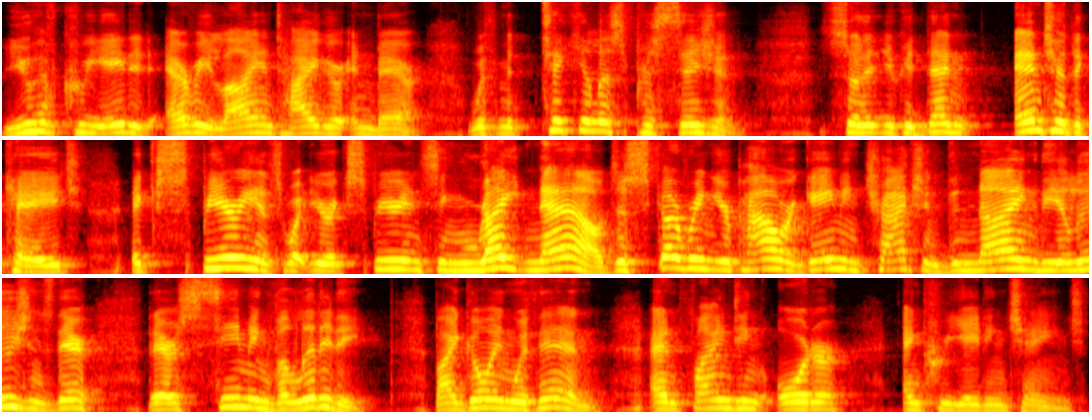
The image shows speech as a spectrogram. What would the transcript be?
You have created every lion, tiger, and bear with meticulous precision so that you could then enter the cage, experience what you're experiencing right now, discovering your power, gaining traction, denying the illusions, their, their seeming validity by going within and finding order and creating change.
